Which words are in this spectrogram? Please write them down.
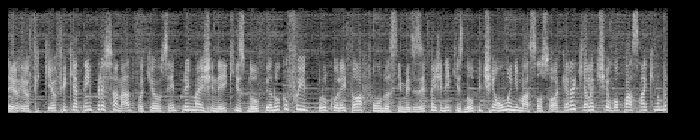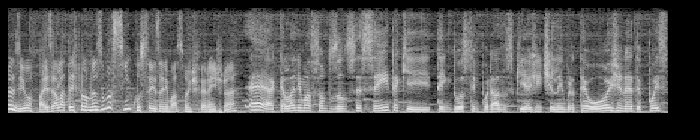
eu, eu, fiquei, eu fiquei até impressionado, porque eu sempre imaginei que Snoopy, eu nunca fui, procurei tão a fundo assim, mas eu sempre imaginei que Snoopy tinha uma animação só, que era aquela que chegou a passar aqui no Brasil. Mas ela teve pelo menos umas 5, 6 animações diferentes, né? É, aquela animação dos anos 60, que tem duas temporadas que a gente lembra até hoje, né? Depois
